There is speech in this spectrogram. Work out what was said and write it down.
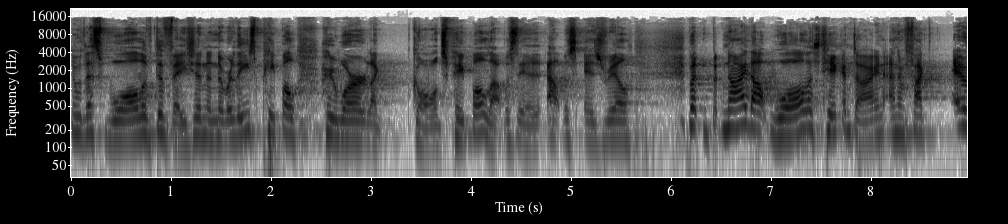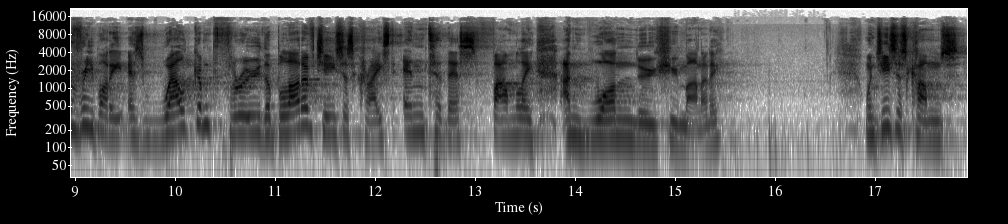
you know, this wall of division, and there were these people who were like God's people, that was, the, that was Israel. But, but now that wall is taken down, and in fact, everybody is welcomed through the blood of Jesus Christ into this family and one new humanity. When Jesus comes,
